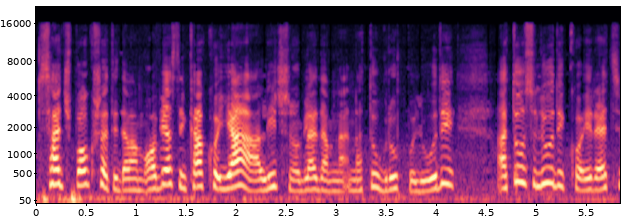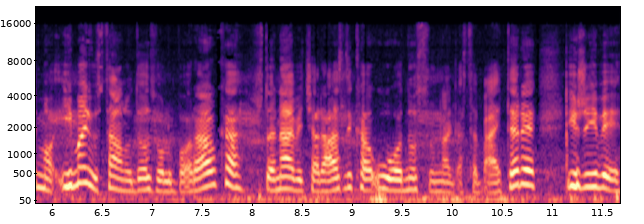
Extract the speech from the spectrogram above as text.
sad ću pokušati da vam objasnim kako ja lično gledam na, na tu grupu ljudi. A to su ljudi koji recimo imaju stalnu dozvolu boravka, što je najveća razlika u odnosu na gastarbajtere i žive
